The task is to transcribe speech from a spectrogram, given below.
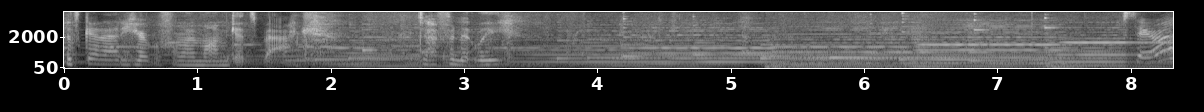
Let's get out of here before my mom gets back. Definitely. Sarah?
